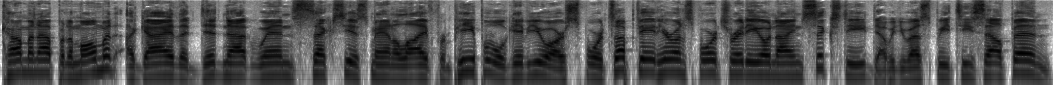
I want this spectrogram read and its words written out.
Coming up in a moment, a guy that did not win Sexiest Man Alive from People will give you our sports update here on Sports Radio 960 WSBT South Bend.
